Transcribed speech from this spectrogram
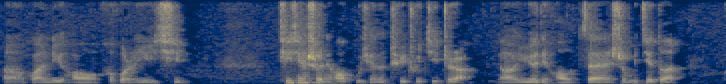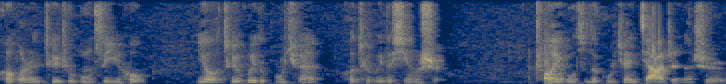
啊，管理好合伙人预期，提前设定好股权的退出机制啊啊，约定好在什么阶段合伙人退出公司以后要退回的股权和退回的形式。创业公司的股权价值呢，是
